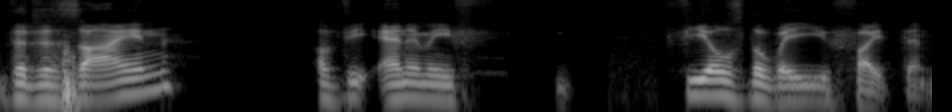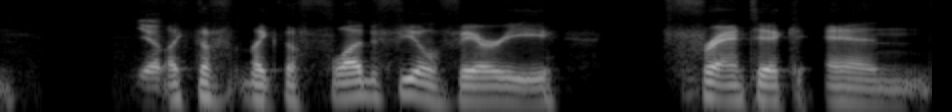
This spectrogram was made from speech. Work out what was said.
the design of the enemy feels the way you fight them. Yep. like the like the flood feel very frantic and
